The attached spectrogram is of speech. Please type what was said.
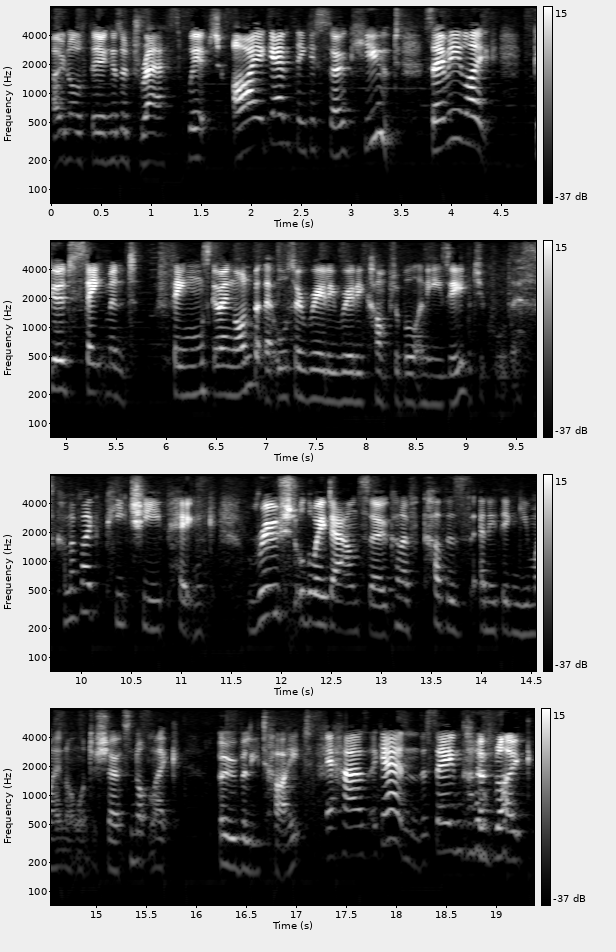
Final thing is a dress, which I again think is so cute. So many like good statement things going on, but they're also really, really comfortable and easy. What do you call this? Kind of like peachy pink, ruched all the way down, so kind of covers anything you might not want to show. It's not like overly tight. It has, again, the same kind of like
